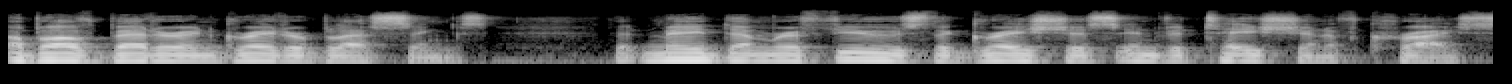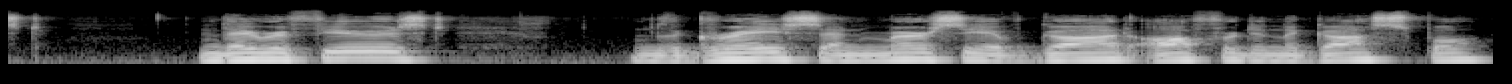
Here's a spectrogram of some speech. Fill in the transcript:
above better and greater blessings, that made them refuse the gracious invitation of Christ. And they refused the grace and mercy of God offered in the gospel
